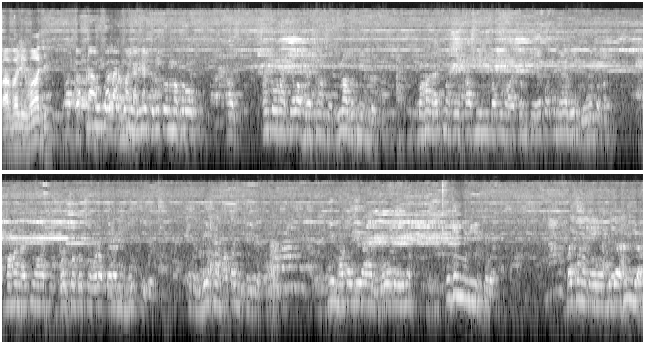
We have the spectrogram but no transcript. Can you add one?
બાબાની મોજ. આપણા. પરિક્રમા કરો સંતોના કેવા બેસના છે, જુનાગઢની અંદર. મહાન આત્મા છે, કાશ્મીરી બાપુનો આશ્રમ છે એ પણ આ જઈને જોવો તો ખરો. મહાન આત્મા આજ દોઢસો દોઢસો વર્ષ પહેલાંની મૂર્તિ છે. એક વિદેશના માતાજી થઈ ગયા એ માતાજી આ જોવો તો એના પૂજનની કહેવાય. બાકીનો તો બધા હંજા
